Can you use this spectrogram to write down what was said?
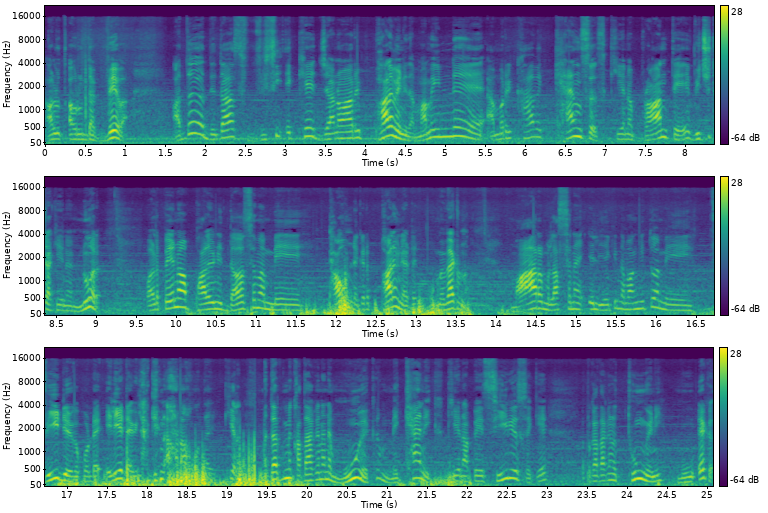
අලුත් අවුරුද්දක් වේවා. අද දෙදස් විසි එකේ ජනවාරි පලවෙනිද මම ඉන්න ඇමරිකාව කැන්සස් කියන ප්‍රාන්තයේ විචිට කියන නුවර. වලට පේනවා පලවෙනි දවසම මේ ටවුන් එකට පලවිනට ම වැටුණ. මාරම ලස්සන එලියකින් මංහිතුව මේ වීඩියක පොඩ එලියට ඇවිලගෙන ආනා හොඳයි කියලා. අදත් මේ කතා කරන මූ එක මෙකැනික් කියන අපේ සීරියස් එකේ අප කතාකන තුන්වෙනි මූ එක.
